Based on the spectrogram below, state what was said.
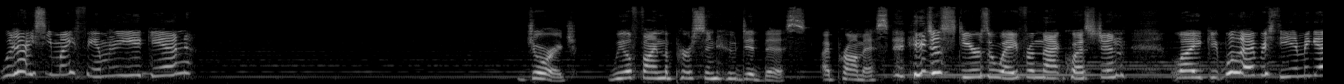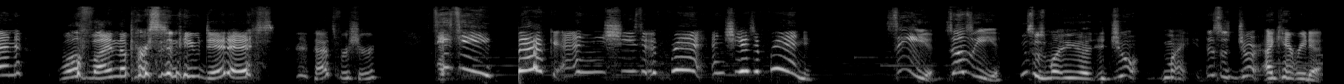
will I see my family again? George, we'll find the person who did this. I promise. He just steers away from that question. Like, will I ever see him again? We'll find the person who did it. That's for sure. Sissy! Back! And she's a friend! And she has a friend! See! Zizzy! This is my, uh, jo- my, this is George. I can't read it.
